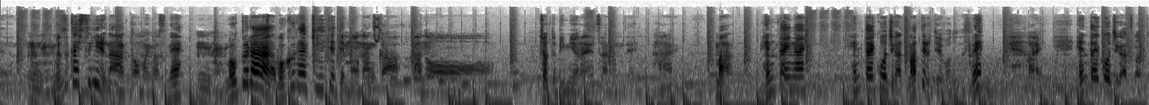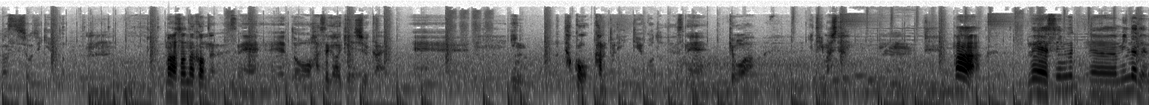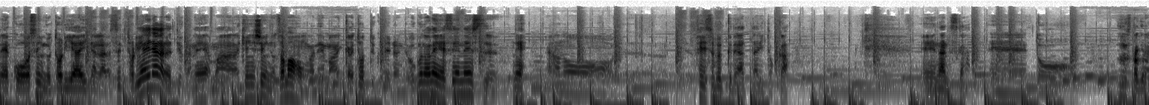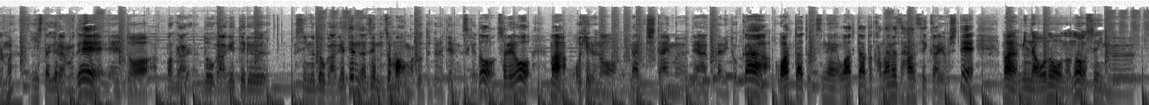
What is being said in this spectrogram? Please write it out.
うん、難しすぎるなと思いますね。うん。僕ら、僕が聞いててもなんか、あのー、ちょっと微妙なやつなので、はい。まあ、変態な、変態コーチが集まってるということですね。はい。変態コーチが集まってます、正直言うと。うん。まあ、そんなこんなでですね、えっ、ー、と、長谷川研修会、えー、in タコカントリーっていうことでですね今日は行ってきました、まあねスイング、えー、みんなでねこうスイング取り合いながら取り合いながらっていうかねまあ研修員のゾマホンがね毎回取ってくれるんで僕のね SNS ねあのー、Facebook であったりとかえー、何ですか？えー、っとインスタグラム？インスタグラムで、えー、っと僕が動画上げてるスイング動画上げてるのは全部ゾマホンが撮ってくれてるんですけど、それを、まあ、お昼のランチタイムであったりとか、終わった後ですね、終わった後必ず反省会をして、まあ、みんな各々のスイング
